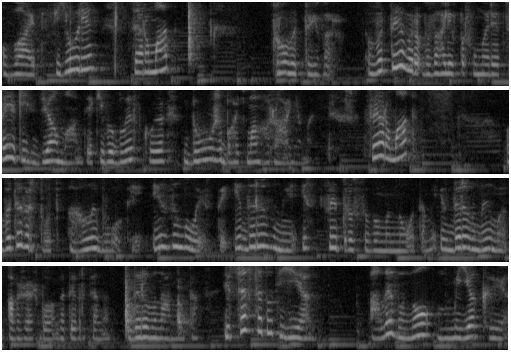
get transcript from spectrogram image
White Fury. Це аромат про ветивер. Ветивер, взагалі, в парфумерії це якийсь діамант, який виблискує дуже багатьма гранями. Цей аромат ветивер тут глибокий, і землистий, і деревний, і з цитрусовими нотами, і з деревними, а вже ж бо ветивер це у нас деревна нота. І це все тут є. Але воно м'яке,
